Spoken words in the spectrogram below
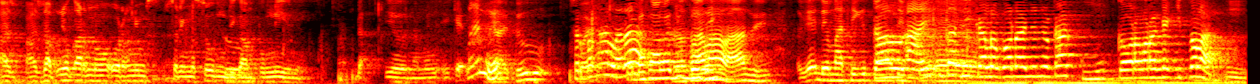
az- azabnya karena orang yang sering mesum di kampung nih Da, yo namanya kayak mana ya nah itu Serba salah lah. serba salah juga sih salah lah sih Oke, dia mati kita. Kalau mati. ah, itu tadi kalau kau nanya ke aku, ke orang-orang kayak kita lah. Hmm.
